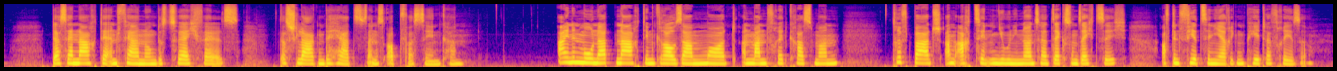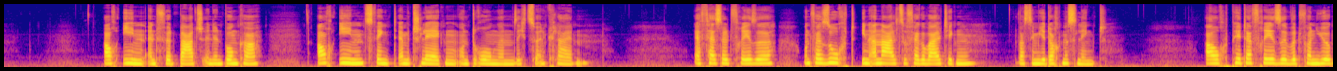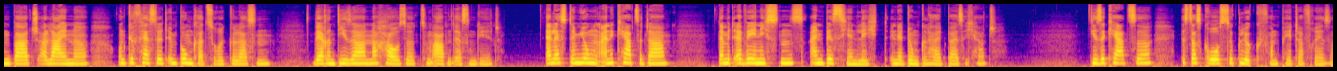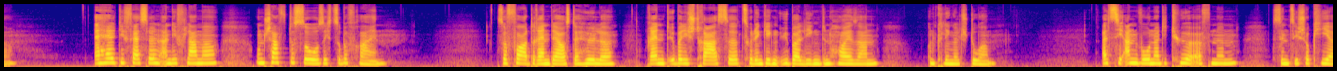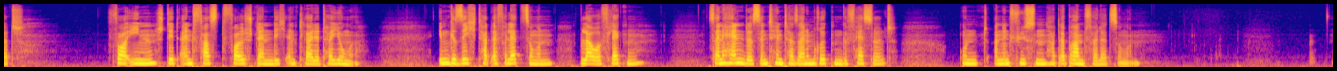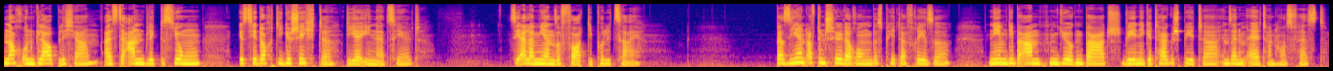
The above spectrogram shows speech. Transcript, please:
dass er nach der Entfernung des Zwerchfells das schlagende Herz seines Opfers sehen kann. Einen Monat nach dem grausamen Mord an Manfred Grassmann trifft Bartsch am 18. Juni 1966 auf den 14-jährigen Peter Frese. Auch ihn entführt Bartsch in den Bunker. Auch ihn zwingt er mit Schlägen und Drohungen, sich zu entkleiden. Er fesselt Frese und versucht, ihn anal zu vergewaltigen, was ihm jedoch misslingt. Auch Peter Frese wird von Jürgen Bartsch alleine und gefesselt im Bunker zurückgelassen, während dieser nach Hause zum Abendessen geht. Er lässt dem Jungen eine Kerze da, damit er wenigstens ein bisschen Licht in der Dunkelheit bei sich hat. Diese Kerze ist das große Glück von Peter Frese. Er hält die Fesseln an die Flamme und schafft es so, sich zu befreien. Sofort rennt er aus der Höhle, rennt über die Straße zu den gegenüberliegenden Häusern und klingelt Sturm. Als die Anwohner die Tür öffnen, sind sie schockiert vor ihnen steht ein fast vollständig entkleideter Junge. Im Gesicht hat er Verletzungen, blaue Flecken. Seine Hände sind hinter seinem Rücken gefesselt und an den Füßen hat er Brandverletzungen. Noch unglaublicher als der Anblick des Jungen ist jedoch die Geschichte, die er ihnen erzählt. Sie alarmieren sofort die Polizei. Basierend auf den Schilderungen des Peter Frese nehmen die Beamten Jürgen Bartsch wenige Tage später in seinem Elternhaus fest.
